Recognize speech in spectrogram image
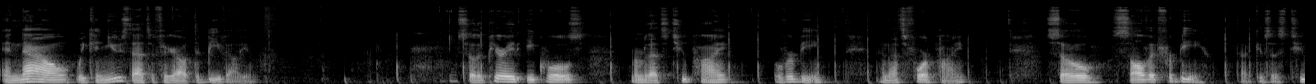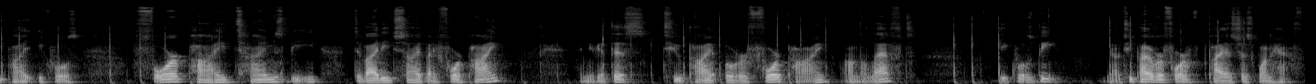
And now we can use that to figure out the b value. So the period equals, remember that's 2 pi over b, and that's 4 pi. So solve it for b. That gives us 2 pi equals 4 pi times b. Divide each side by 4 pi, and you get this 2 pi over 4 pi on the left equals b. Now 2 pi over 4 pi is just 1 half.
